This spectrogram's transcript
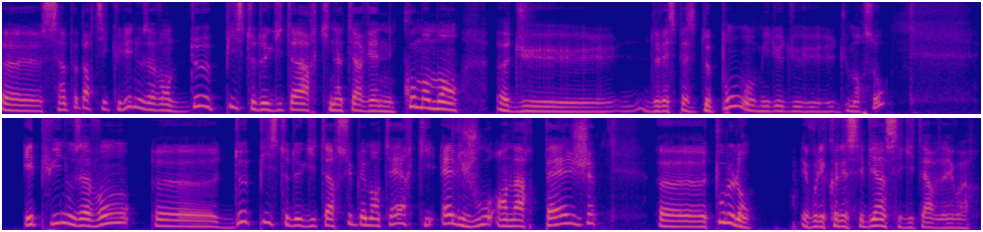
euh, c'est un peu particulier, nous avons deux pistes de guitare qui n'interviennent qu'au moment euh, de l'espèce de pont au milieu du, morceau. Et puis nous avons euh, deux pistes de guitare supplémentaires qui, elles, jouent en arpège tout le long. Et vous les connaissez bien, ces guitares, vous allez voir.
